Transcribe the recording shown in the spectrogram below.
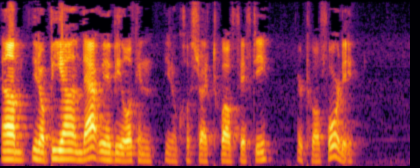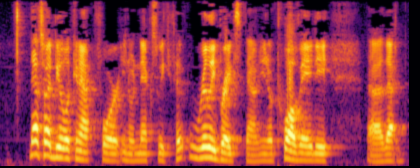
Um, you know, beyond that, we'd be looking, you know, closer to like 1250 or 1240 that's what I'd be looking at for you know next week if it really breaks down. You know, 1280 uh, that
